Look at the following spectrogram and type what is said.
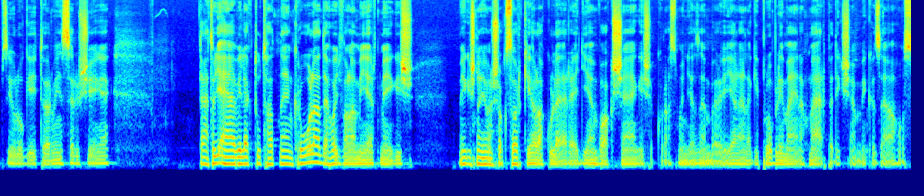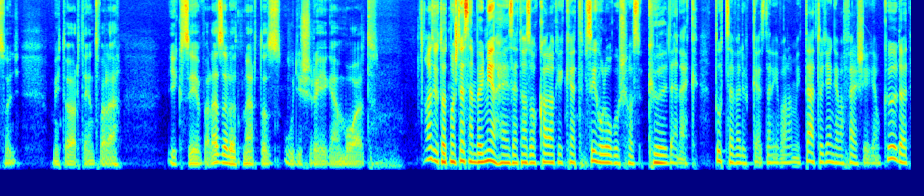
pszichológiai törvényszerűségek. Tehát, hogy elvileg tudhatnánk róla, de hogy valamiért mégis, mégis nagyon sokszor kialakul erre egy ilyen vakság, és akkor azt mondja az ember, hogy jelenlegi problémájának már pedig semmi köze ahhoz, hogy mi történt vele x évvel ezelőtt, mert az úgyis régen volt. Az jutott most eszembe, hogy mi a helyzet azokkal, akiket pszichológushoz küldenek. Tudsz-e velük kezdeni valamit? Tehát, hogy engem a feleségem küldött,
